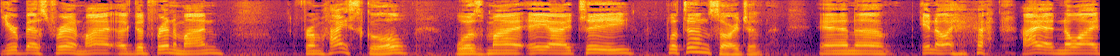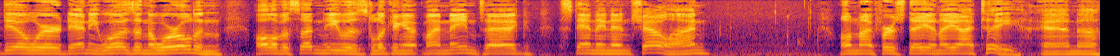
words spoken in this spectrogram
your best friend, my a good friend of mine from high school, was my AIT platoon sergeant, and uh, you know, I had no idea where Danny was in the world, and all of a sudden he was looking at my name tag standing in chow line on my first day in AIT. And, uh,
